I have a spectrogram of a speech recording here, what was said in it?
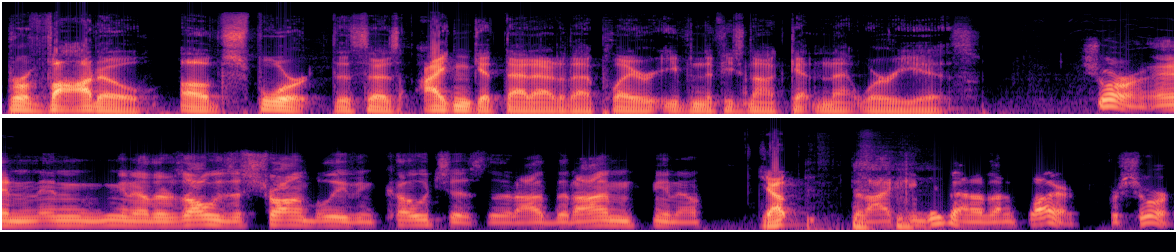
bravado of sport that says I can get that out of that player, even if he's not getting that where he is. Sure, and and you know, there's always a strong belief in coaches that I that I'm you know, yep, that I can get that out of that player for sure.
